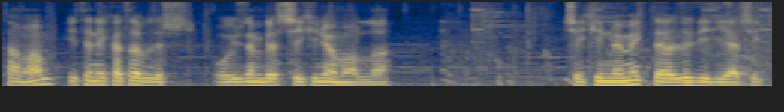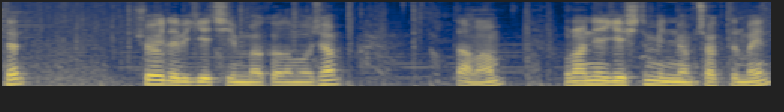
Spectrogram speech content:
Tamam. Yetenek atabilir. O yüzden biraz çekiniyorum valla. Çekinmemek de değil gerçekten. Şöyle bir geçeyim bakalım hocam. Tamam. Buna niye geçtim bilmiyorum çaktırmayın.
